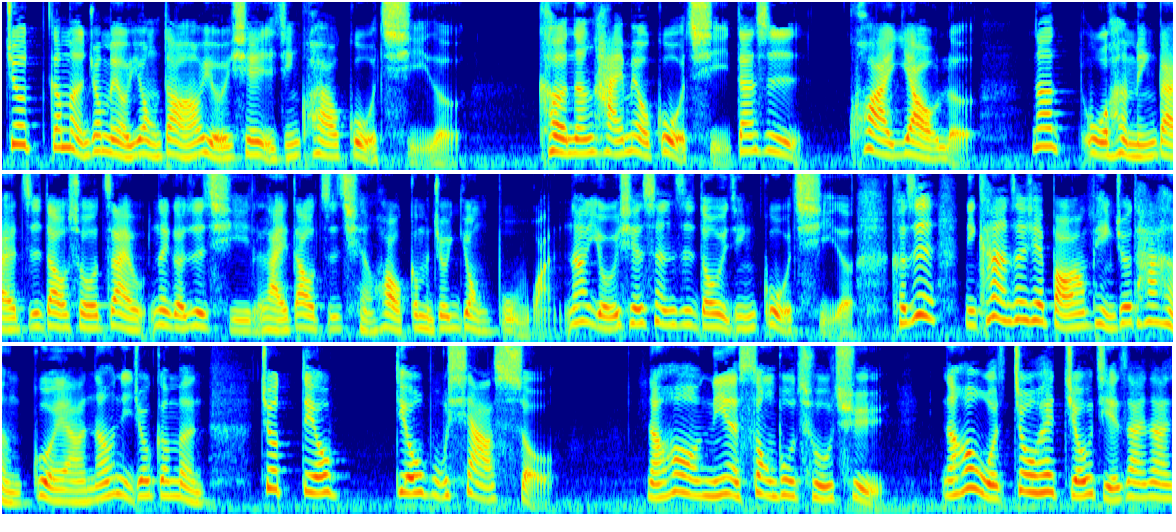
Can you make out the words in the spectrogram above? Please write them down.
就根本就没有用到，然后有一些已经快要过期了，可能还没有过期，但是快要了。那我很明白的知道说，在那个日期来到之前的话，我根本就用不完。那有一些甚至都已经过期了。可是你看这些保养品，就它很贵啊，然后你就根本就丢丢不下手，然后你也送不出去。然后我就会纠结在那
